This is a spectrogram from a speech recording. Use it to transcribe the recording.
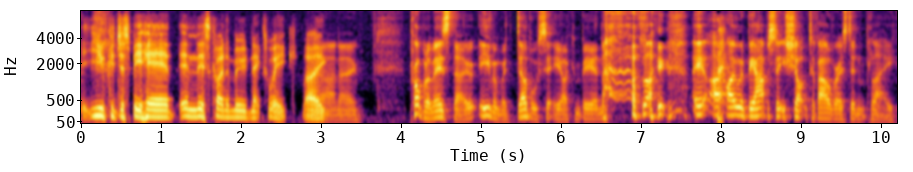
you could just be here in this kind of mood next week. Like, I know. Problem is though, even with double City, I can be in that. like, I, I would be absolutely shocked if Alvarez didn't play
